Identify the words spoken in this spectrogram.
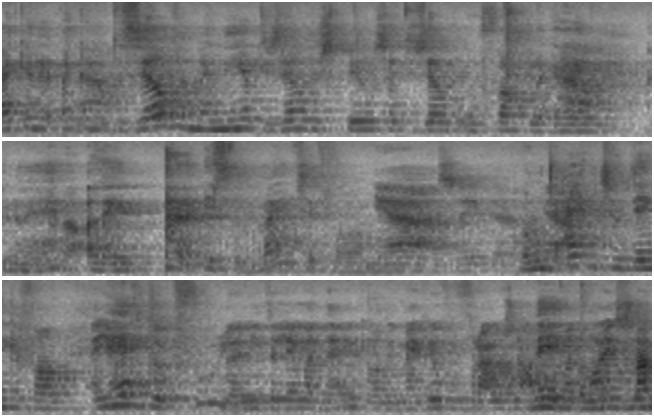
Wij kunnen, wij kunnen op dezelfde manier, op dezelfde speelset, dezelfde ontvankelijkheid Ja, kunnen we hebben. Alleen is de mindset veranderd. ja zeker. We moeten Ja. eigenlijk zo denken van, En je hè, moet het ook voelen, niet alleen maar denken. Want ik merk heel veel vrouwen zijn nee, allemaal met mindset. maar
